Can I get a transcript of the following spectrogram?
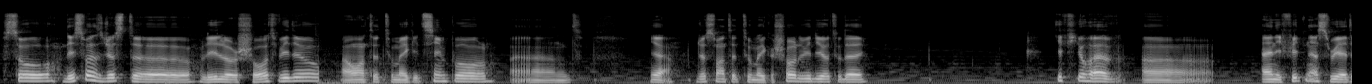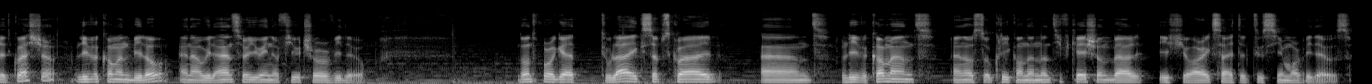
So this was just a little short video. I wanted to make it simple and yeah, just wanted to make a short video today. If you have uh, any fitness related question, leave a comment below and I will answer you in a future video. Don't forget to like, subscribe and leave a comment and also click on the notification bell if you are excited to see more videos.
